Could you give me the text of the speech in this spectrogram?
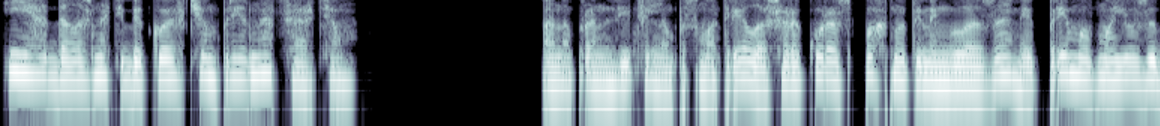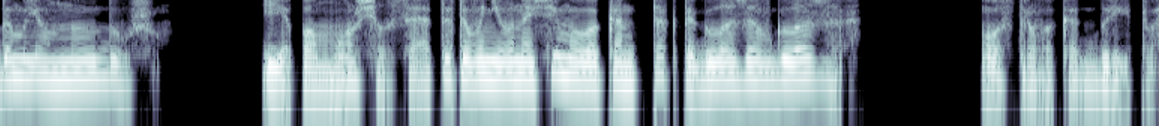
«Я должна тебе кое в чем признаться, Артём». Она пронзительно посмотрела широко распахнутыми глазами прямо в мою задымленную душу. Я поморщился от этого невыносимого контакта глаза в глаза, острого как бритва.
